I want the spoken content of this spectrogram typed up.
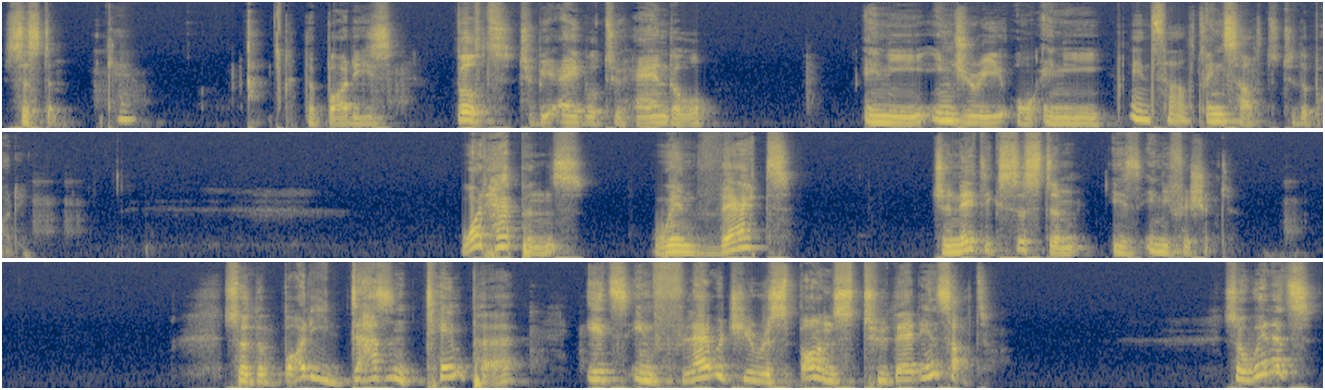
system. Okay. The body's built to be able to handle any injury or any Insult. insult to the body. What happens when that genetic system is inefficient? So the body doesn't temper its inflammatory response to that insult. So when it's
